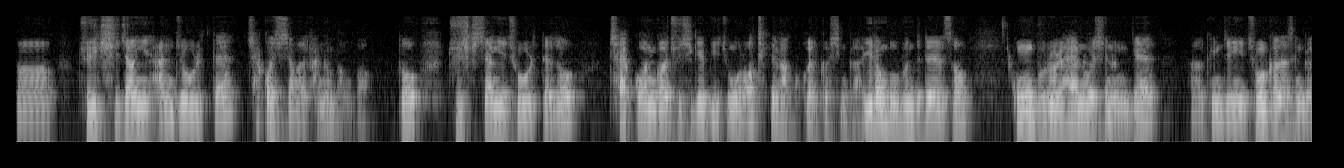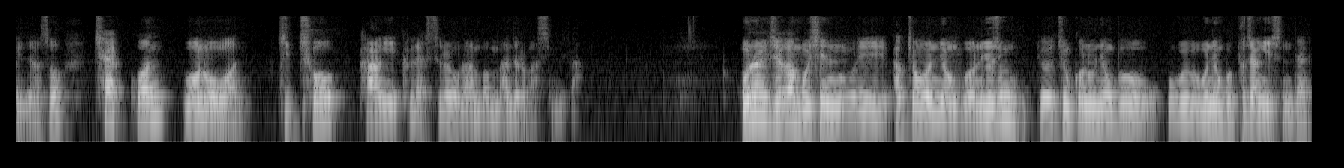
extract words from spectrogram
어, 주식 시장이 안 좋을 때 채권 시장을 가는 방법, 또 주식 시장이 좋을 때도 채권과 주식의 비중을 어떻게 갖고 갈 것인가 이런 부분들에 대해서 공부를 해 놓으시는 게 아, 굉장히 좋을 거다 생각이 들어서 채권 101 기초 강의 클래스를 오늘 한번 만들어 봤습니다. 오늘 제가 모신 우리 박정원 연구원 요즘 증권운용부 운용부 부장이신데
